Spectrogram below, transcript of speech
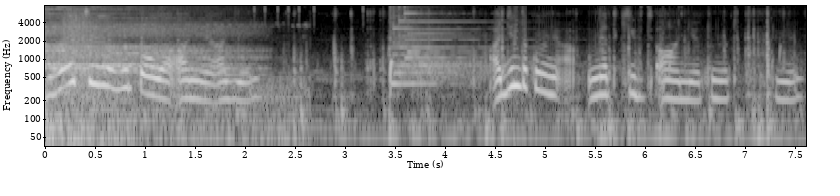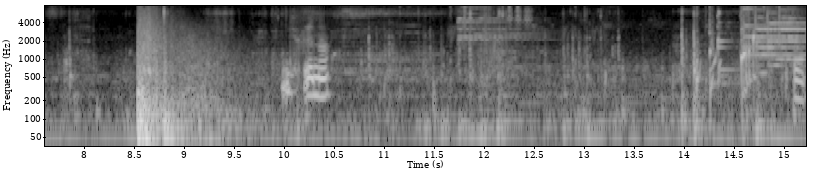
Давайте выпало, а не один. Один такой у меня, у меня таких, а нет, у меня таких нет. Ни хрена. Так,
